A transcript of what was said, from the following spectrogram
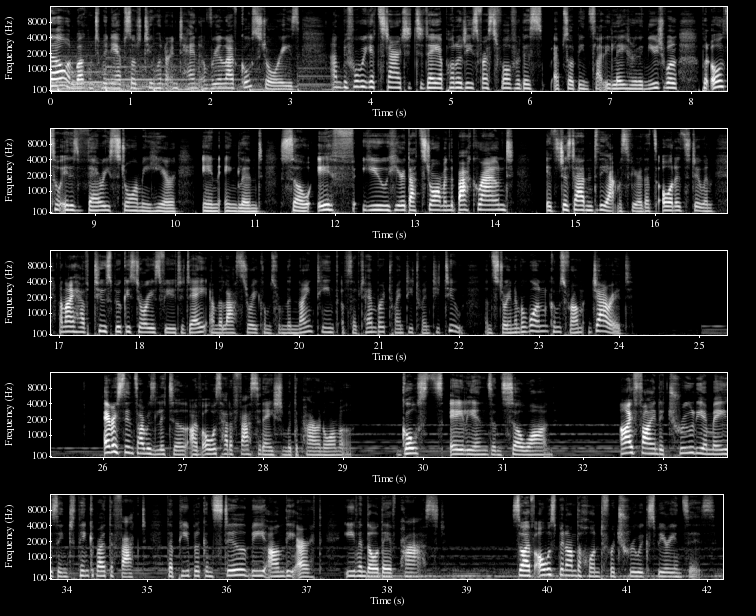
Hello, and welcome to mini episode 210 of Real Life Ghost Stories. And before we get started today, apologies first of all for this episode being slightly later than usual, but also it is very stormy here in England. So if you hear that storm in the background, it's just adding to the atmosphere. That's all it's doing. And I have two spooky stories for you today. And the last story comes from the 19th of September 2022. And story number one comes from Jared. Ever since I was little, I've always had a fascination with the paranormal ghosts, aliens, and so on. I find it truly amazing to think about the fact that people can still be on the earth even though they've passed. So I've always been on the hunt for true experiences.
